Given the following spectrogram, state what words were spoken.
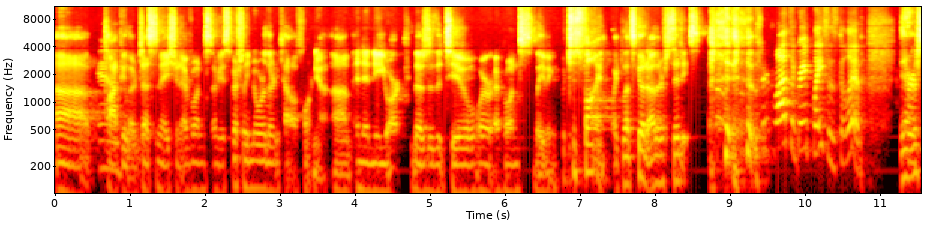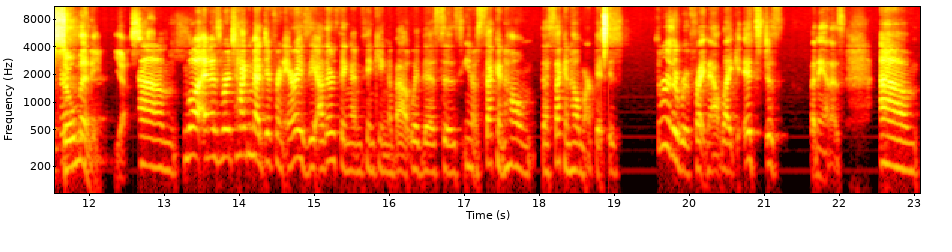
uh, Yeah. popular destination everyone's i mean especially northern california um, and in new york those are the two where everyone's leaving which is fine like let's go to other cities There's lots of great places to live. there are sure. so many yes Um, well, and as we're talking about different areas, the other thing I'm thinking about with this is, you know, second home, the second home market is through the roof right now. Like it's just bananas. Um,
